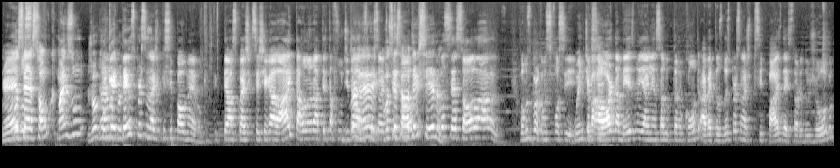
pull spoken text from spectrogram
É, você é só um, mais um jogando. Porque por- tem os personagens principais mesmo. Tem umas quests que você chega lá e tá rolando uma treta fudida lá dos É, personagens você é só o terceiro. Você é só lá. Vamos supor, como se fosse O NPC. tipo, a Horda mesmo e a Aliança lutando contra. Aí vai ter os dois personagens principais da história do jogo.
